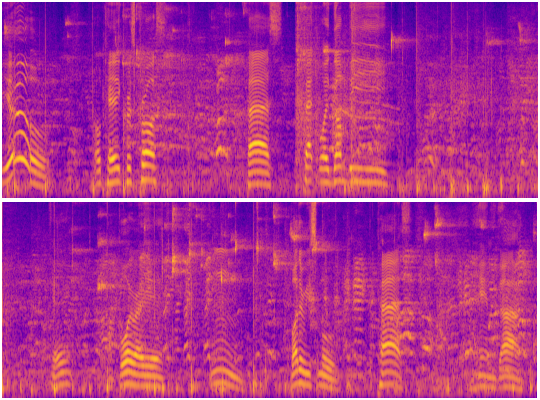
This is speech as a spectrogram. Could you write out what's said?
Yo. Okay, crisscross. Pass. Fat boy Gumby. Okay. Boy right here. Mmm. Buttery smooth. The pass. Man of God.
